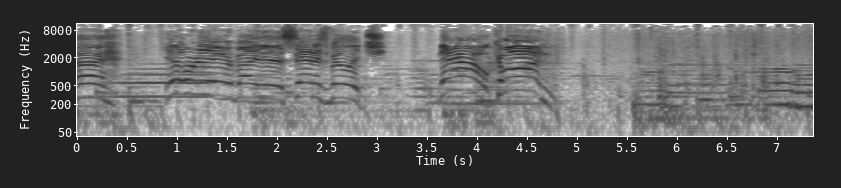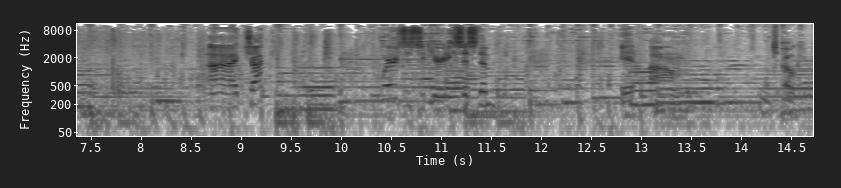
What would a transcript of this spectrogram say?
uh, get over there by the Santa's village. Now! Come on! Uh, Chuck? Where's the security system? It, um. Okay,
